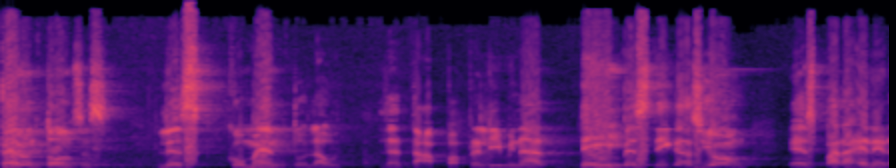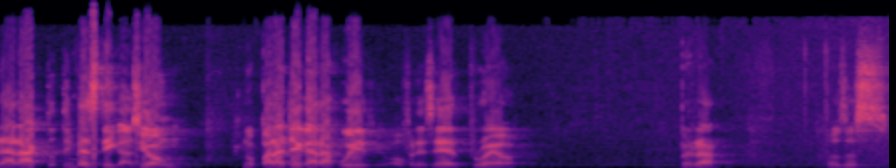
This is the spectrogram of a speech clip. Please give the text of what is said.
Pero entonces les comento, la, la etapa preliminar de investigación es para generar actos de investigación, no para llegar a juicio, ofrecer prueba, ¿verdad? Entonces,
